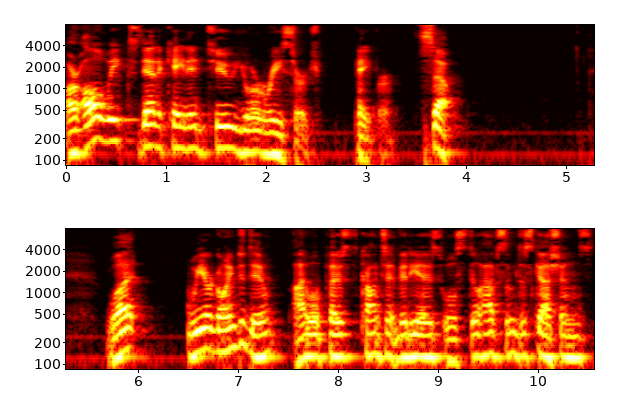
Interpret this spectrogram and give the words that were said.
are all weeks dedicated to your research paper. So, what we are going to do, I will post content videos. We'll still have some discussions,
